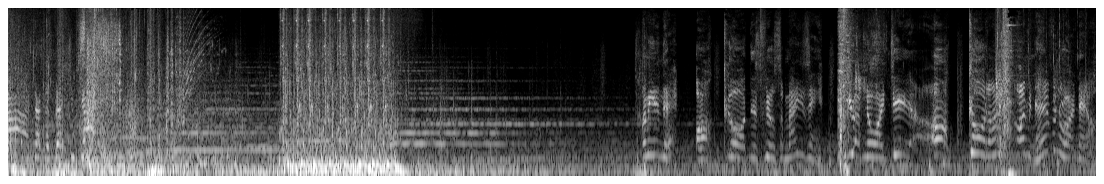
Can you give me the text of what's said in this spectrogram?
God, that's the best you got! Oh God, this feels amazing. You have no idea. Oh God, I'm I'm in heaven right now.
